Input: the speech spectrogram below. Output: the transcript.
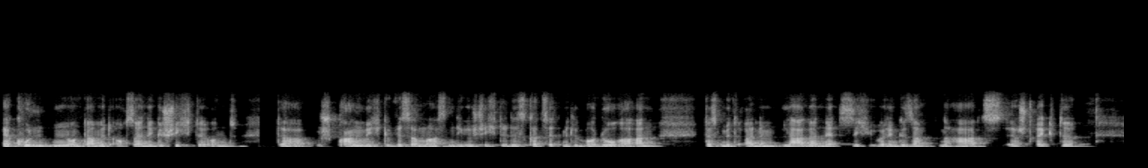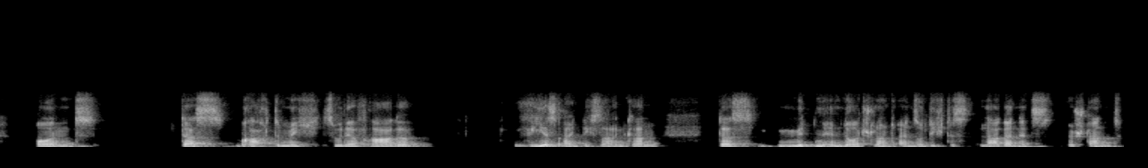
erkunden und damit auch seine Geschichte. Und da sprang mich gewissermaßen die Geschichte des KZ Mittelbau-Dora an, das mit einem Lagernetz sich über den gesamten Harz erstreckte. Und das brachte mich zu der Frage, wie es eigentlich sein kann, dass mitten in Deutschland ein so dichtes Lagernetz bestand,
